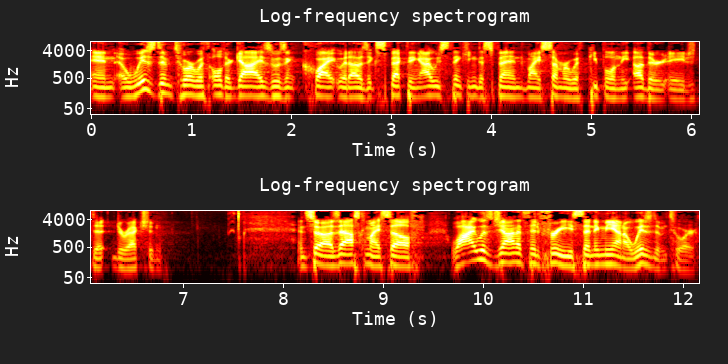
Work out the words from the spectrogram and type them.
and a wisdom tour with older guys wasn't quite what I was expecting. I was thinking to spend my summer with people in the other age di- direction. And so I was asking myself, why was Jonathan Free sending me on a wisdom tour?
